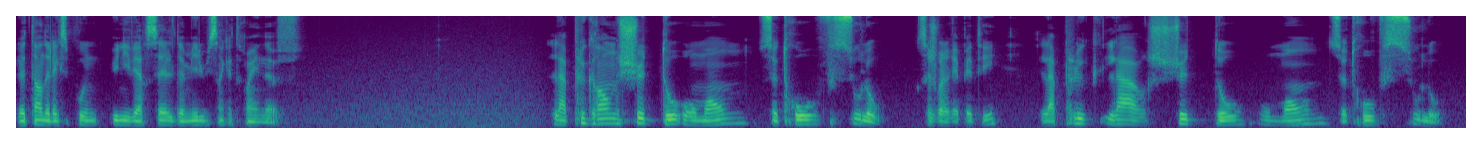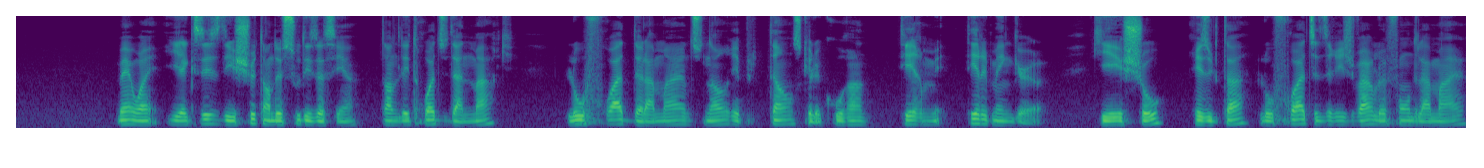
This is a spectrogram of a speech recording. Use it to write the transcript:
le temps de l'expo universelle de 1889. La plus grande chute d'eau au monde se trouve sous l'eau. Ça, je vais le répéter. La plus large chute d'eau au monde se trouve sous l'eau. Ben ouais, il existe des chutes en dessous des océans. Dans le détroit du Danemark, l'eau froide de la mer du Nord est plus dense que le courant Tirminger, qui est chaud. Résultat, l'eau froide se dirige vers le fond de la mer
